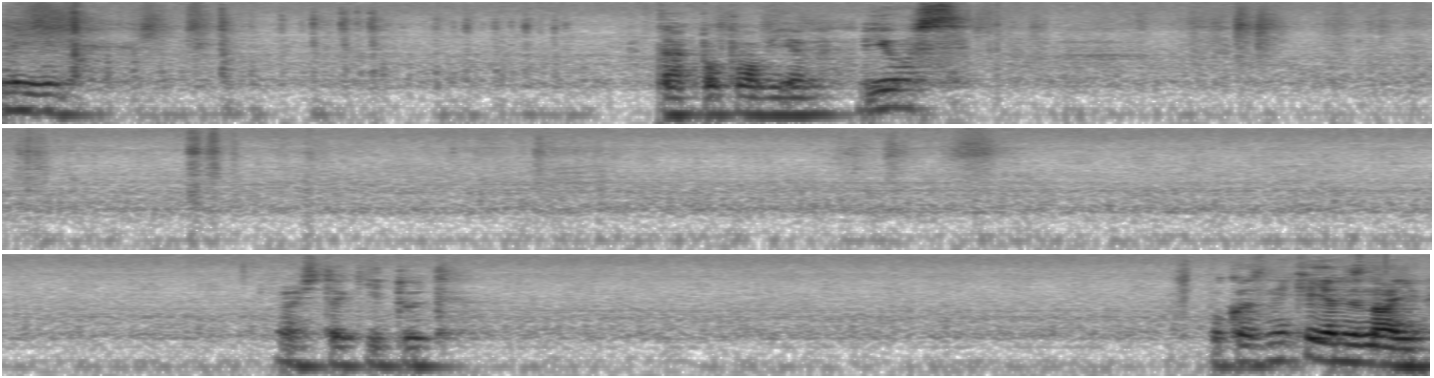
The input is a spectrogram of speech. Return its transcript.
Блін. Так, попав я в BIOS. Ось такі тут показники. Я не знаю,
